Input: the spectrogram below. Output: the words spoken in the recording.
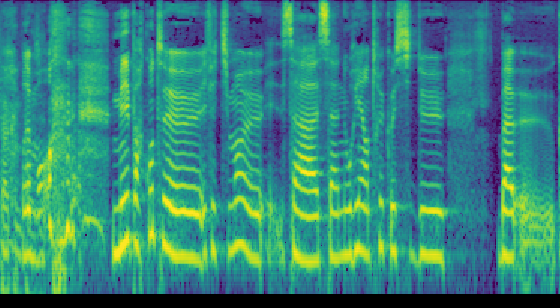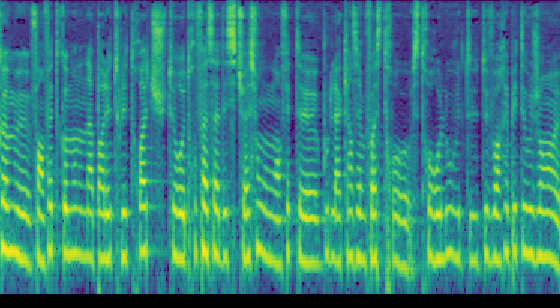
Pas comme vraiment. Parisienne. mais par contre euh, effectivement ça ça nourrit un truc aussi de bah, euh, comme euh, en fait comme on en a parlé tous les trois tu te retrouves face à des situations où en fait euh, au bout de la 15e fois c'est trop trop relou de devoir répéter aux gens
